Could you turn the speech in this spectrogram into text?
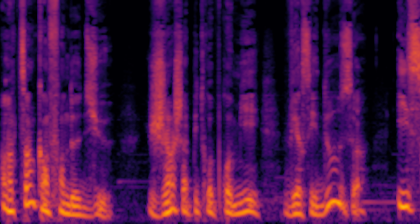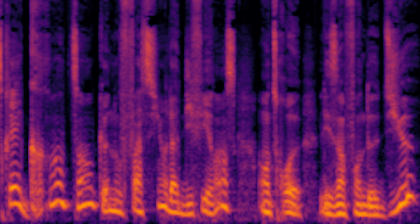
en tant qu'enfants de Dieu, Jean chapitre 1 verset 12, il serait grand temps que nous fassions la différence entre les enfants de Dieu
